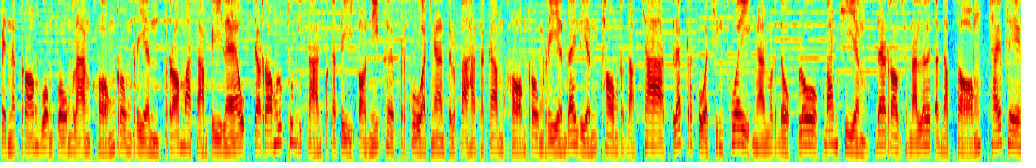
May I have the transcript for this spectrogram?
เป็นนักร้องวงโปงลางของโรงเรียน ร้องมา 3 ปีแล้ว จะร้องลูกทุ่งอีสานปกติ ก่อนนี้เคยประกวดงานศิลปหัตถกรรมของโรงเรียนได้เหรียญทองระดับชาติ และประกวดชิงถ้วยงานมรดกโลกบ้านเชียง ได้รองชนะเลิศอันดับ 2 ใช้เพลง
